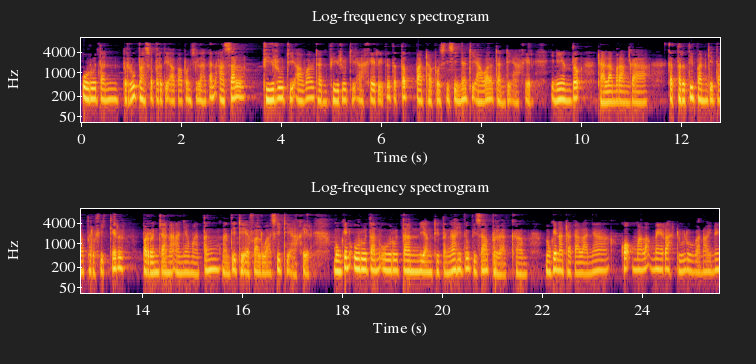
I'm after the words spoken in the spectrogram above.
urutan berubah seperti apa pun silahkan asal biru di awal dan biru di akhir itu tetap pada posisinya di awal dan di akhir. Ini untuk dalam rangka ketertiban kita berpikir, perencanaannya matang, nanti dievaluasi di akhir. Mungkin urutan-urutan yang di tengah itu bisa beragam. Mungkin ada kalanya kok malah merah dulu karena ini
